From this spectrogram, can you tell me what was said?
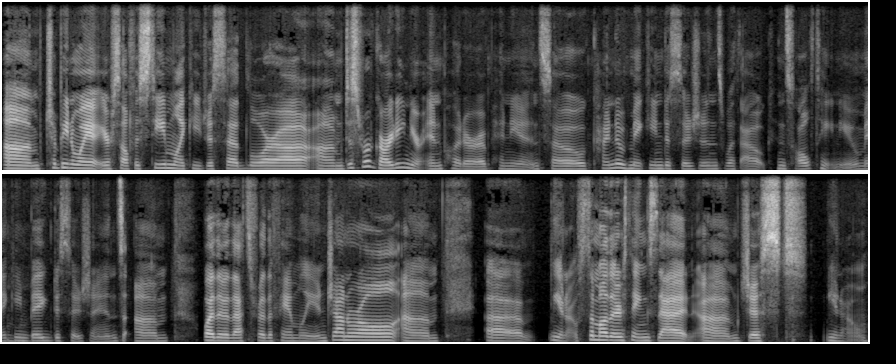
um, chipping away at your self esteem, like you just said, Laura, um, disregarding your input or opinion. So, kind of making decisions without consulting you, making big decisions, um, whether that's for the family in general, um, uh, you know, some other things that um, just, you know,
